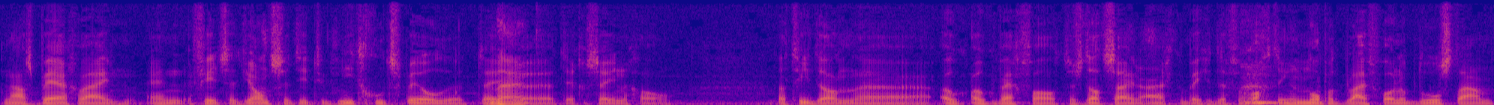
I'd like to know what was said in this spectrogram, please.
Naast Bergwijn en Vincent Janssen, die natuurlijk niet goed speelde tegen, Nee. tegen Senegal. Dat hij dan eh, ook, ook wegvalt. Dus dat zijn eigenlijk een beetje de verwachtingen. Noppert blijft gewoon op doel staan.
